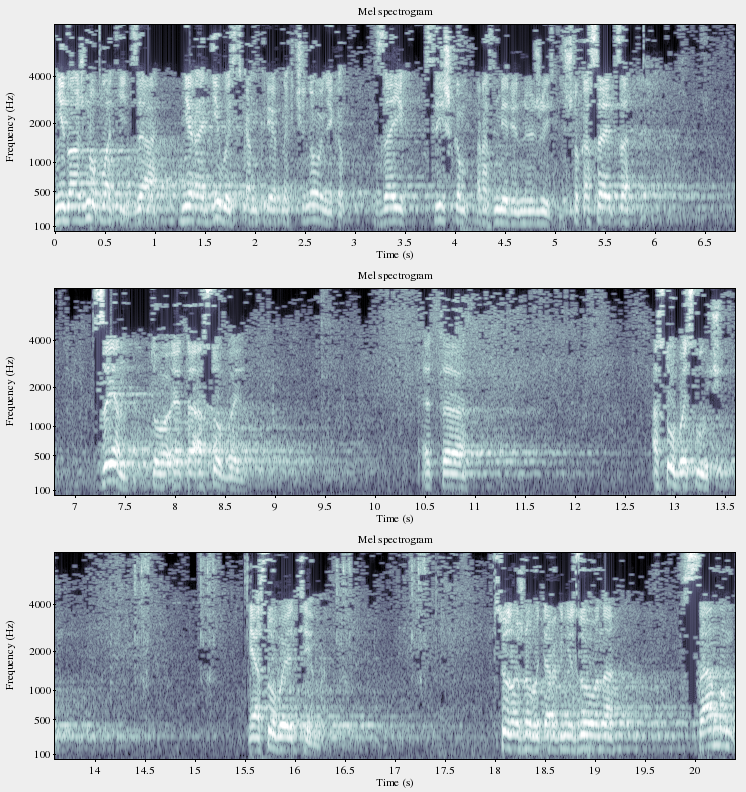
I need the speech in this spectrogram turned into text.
Не должно платить за нерадивость конкретных чиновников, за их слишком размеренную жизнь. Что касается цен, то это особый, это особый случай. и особая тема. Все должно быть организовано самым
